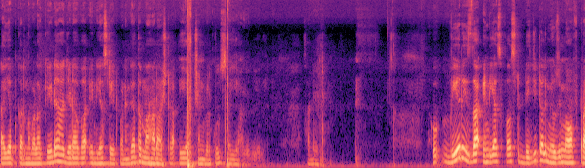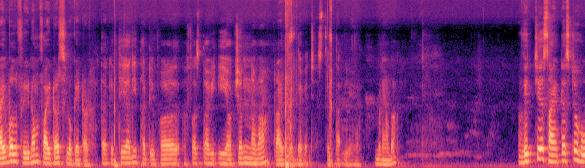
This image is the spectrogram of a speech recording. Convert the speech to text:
ਟਾਈ ਅਪ ਕਰਨ ਵਾਲਾ ਕਿਹੜਾ ਜਿਹੜਾ ਵਾ ਇੰਡੀਆ ਸਟੇਟ ਬਣ ਗਿਆ ਤਾਂ ਮਹਾਰਾਸ਼ਟਰ, ਇਹ ਆਪਸ਼ਨ ਬਿਲਕੁਲ ਸਹੀ ਆ ਗਈ ਜੀ। ਇਹਦੀ ਸਾਡੇ where is the India's first digital museum of tribal freedom fighters located ਤਾਂ ਕਿੱਥੇ ਆ ਜੀ? 31st ਦਾ ਵੀ ਇਹ ਆਪਸ਼ਨ ਨਵਾਂ ਰਾਏਪੁਰ ਦੇ ਵਿੱਚ ਸਥਿਤ ਆ ਇਹ ਬਣਿਆ ਵਾ। Which scientist who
